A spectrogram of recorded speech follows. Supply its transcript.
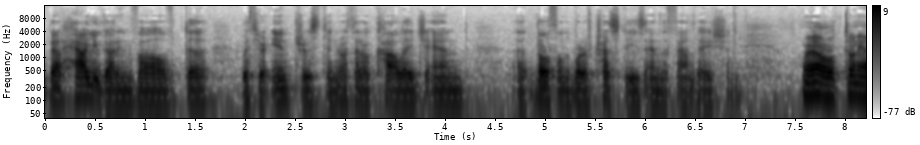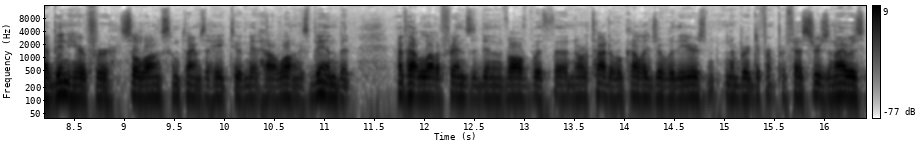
about how you got involved uh, with your interest in North Idaho College and uh, both on the Board of Trustees and the Foundation. Well, Tony, I've been here for so long, sometimes I hate to admit how long it's been, but I've had a lot of friends that have been involved with uh, North Idaho College over the years, a number of different professors, and I was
